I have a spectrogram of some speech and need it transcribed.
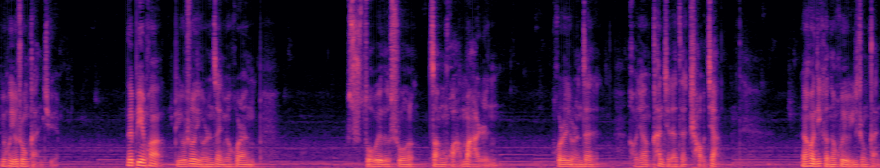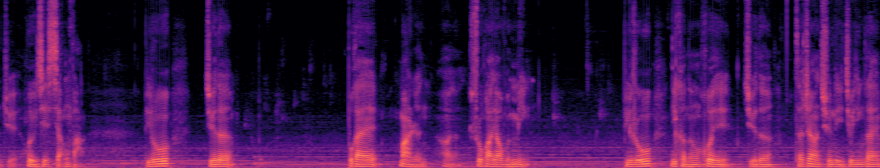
你会有种感觉。那变化，比如说有人在里面忽然所谓的说脏话、骂人，或者有人在好像看起来在吵架，然后你可能会有一种感觉，会有一些想法。比如，觉得不该骂人啊，说话要文明。比如，你可能会觉得在这样群里就应该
